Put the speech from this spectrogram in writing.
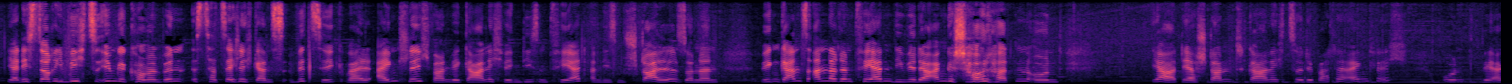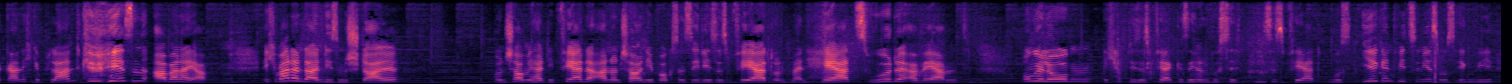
Ja, die Story, wie ich zu ihm gekommen bin, ist tatsächlich ganz witzig, weil eigentlich waren wir gar nicht wegen diesem Pferd an diesem Stall, sondern wegen ganz anderen Pferden, die wir da angeschaut hatten. Und ja, der stand gar nicht zur Debatte eigentlich und wäre gar nicht geplant gewesen. Aber naja, ich war dann da in diesem Stall und schaue mir halt die Pferde an und schaue in die Box und sehe dieses Pferd und mein Herz wurde erwärmt. Ungelogen, ich habe dieses Pferd gesehen und wusste, dieses Pferd muss irgendwie zu mir, es muss irgendwie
